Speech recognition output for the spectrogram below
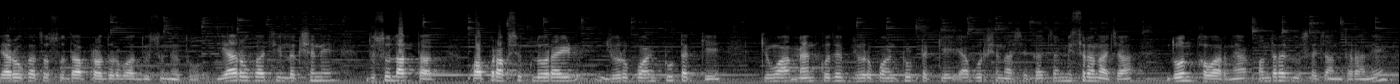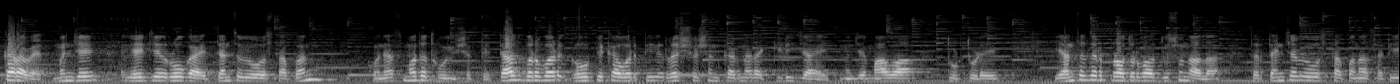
या रोगाचा सुद्धा प्रादुर्भाव दिसून येतो. या रोगाची लक्षणे दिसू लागतात. Copper oxychloride zero point two टक्के किंवा मॅनकोजेब झिरो पॉईंट टू टक्के या बुरशीनाशकाच्या मिश्रणाच्या दोन फवारण्या पंधरा दिवसाच्या अंतराने कराव्यात. म्हणजे हे जे रोग आहेत त्यांचं व्यवस्थापन होण्यास मदत होऊ शकते. त्याचबरोबर गहू पिकावरती रस शोषण करणाऱ्या किडी ज्या आहेत म्हणजे मावा तुडतुडे यांचा जर प्रादुर्भाव दिसून आला तर त्यांच्या व्यवस्थापनासाठी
